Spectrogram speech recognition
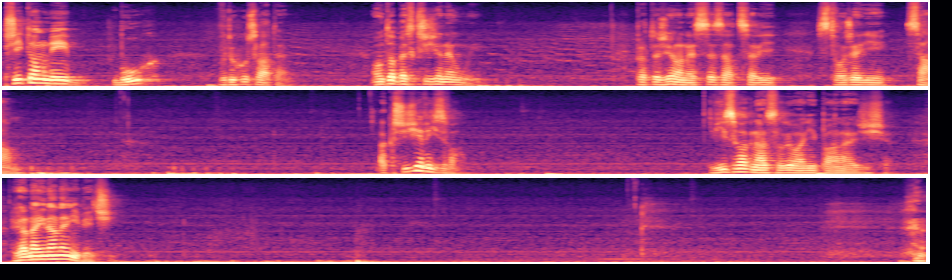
přítomný Bůh v duchu svatém. On to bez kříže neumí, protože ho nese za celý stvoření sám. A kříž je výzva. Výzva k následování Pána Ježíše. Žádná jiná není větší.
